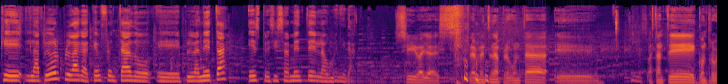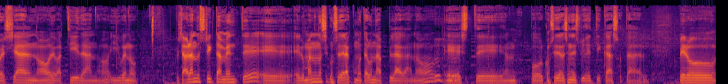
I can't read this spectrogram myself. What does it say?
que la peor plaga que ha enfrentado eh, el planeta es precisamente la humanidad? Sí, vaya, es realmente una pregunta eh, bastante controversial, ¿no? Debatida, ¿no? Y bueno, pues hablando estrictamente, eh, el humano no se considera como tal una plaga, ¿no? Ujú. Este, por consideraciones bioéticas o tal. Pero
